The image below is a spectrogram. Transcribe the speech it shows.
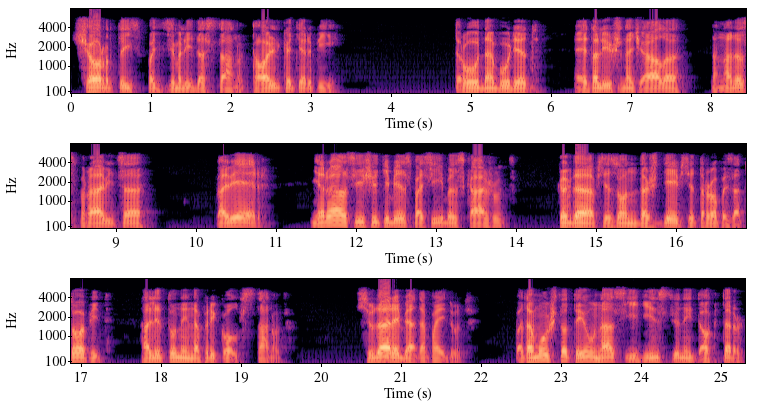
черта из-под земли достану, только терпи. Трудно будет, это лишь начало, но надо справиться. Поверь, не раз еще тебе спасибо скажут, когда в сезон дождей все тропы затопит, а летуны на прикол встанут. Сюда ребята пойдут, потому что ты у нас единственный доктор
